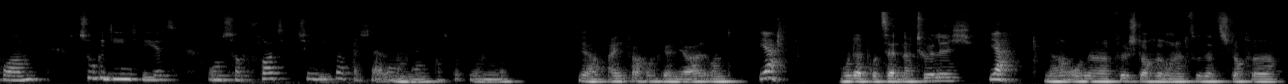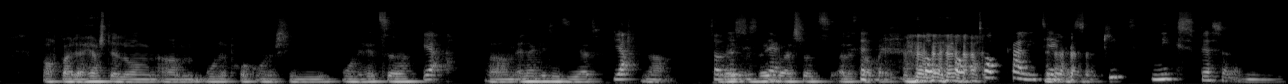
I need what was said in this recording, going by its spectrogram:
Form zugedient wird und sofort zu die Körperzelle Mhm. transportiert wird. Mhm. Ja, einfach und genial und Ja, 100% natürlich. ja, ne, ohne Füllstoffe, ohne Zusatzstoffe, auch bei der Herstellung, ähm, ohne Druck, ohne Chemie, ohne Hitze, ja, ähm, energetisiert. ja. Na, So, das Regen, ist der Regenwaldschutz, alles dabei. Top, Top, Top Qualität. Es gibt nichts Besseres. Mhm.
